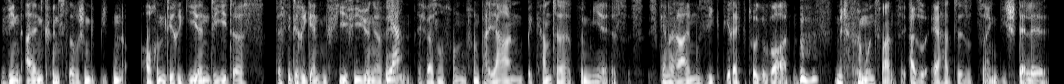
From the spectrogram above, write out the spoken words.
wie in allen künstlerischen Gebieten, auch im Dirigieren, die, dass, dass die Dirigenten viel, viel jünger Ja. werden. Ich weiß noch, von, von ein paar Jahren, Bekannter von mir ist, ist, ist Generalmusikdirektor geworden Mhm. mit 25. Also er hatte sozusagen die Stelle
